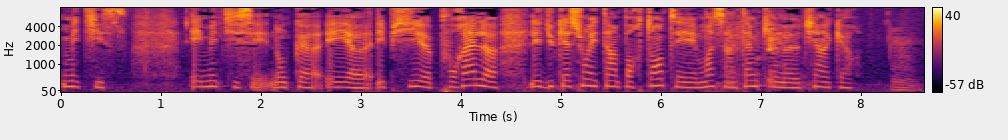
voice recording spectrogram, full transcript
métisse et métissée. Donc et et puis pour elle, l'éducation était importante et moi c'est un thème qui me tient à cœur. Hmm.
